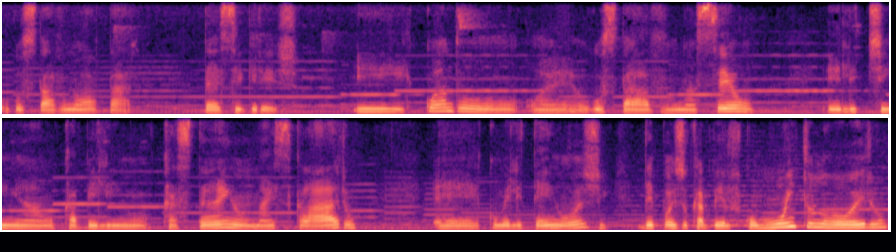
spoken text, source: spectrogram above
o Gustavo no altar dessa igreja. E quando é, o Gustavo nasceu, ele tinha um cabelinho castanho, mais claro, é, como ele tem hoje. Depois o cabelo ficou muito loiro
